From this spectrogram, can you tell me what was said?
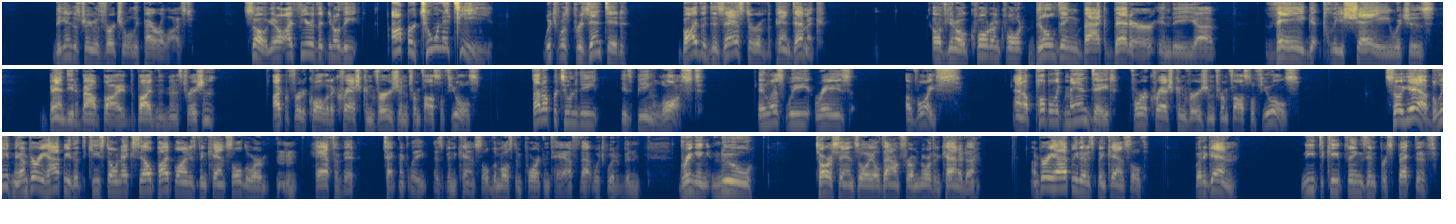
the industry was virtually paralyzed. So, you know, I fear that, you know, the opportunity which was presented by the disaster of the pandemic of, you know, quote unquote, building back better in the uh, vague cliche which is bandied about by the Biden administration. I prefer to call it a crash conversion from fossil fuels. That opportunity is being lost unless we raise a voice and a public mandate for a crash conversion from fossil fuels. So, yeah, believe me, I'm very happy that the Keystone XL pipeline has been canceled, or half of it technically has been canceled, the most important half, that which would have been bringing new tar sands oil down from northern Canada. I'm very happy that it's been canceled. But again, need to keep things in perspective.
